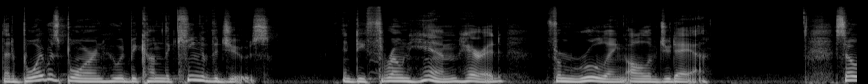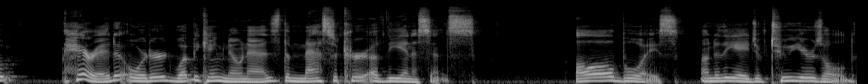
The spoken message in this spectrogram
that a boy was born who would become the king of the Jews and dethrone him, Herod, from ruling all of Judea. So Herod ordered what became known as the Massacre of the Innocents. All boys under the age of two years old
